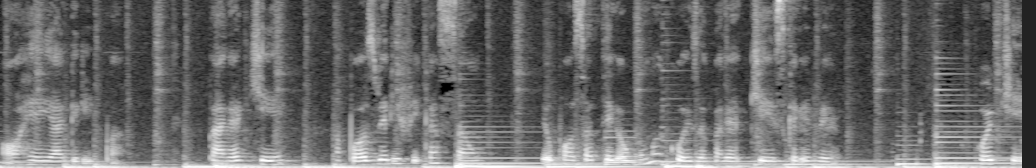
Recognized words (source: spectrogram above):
ó Rei Agripa, para que, após verificação, eu possa ter alguma coisa para que escrever, porque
